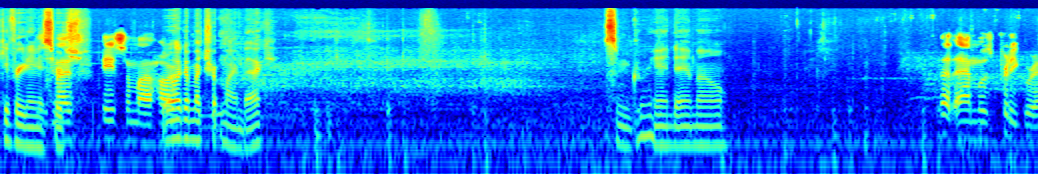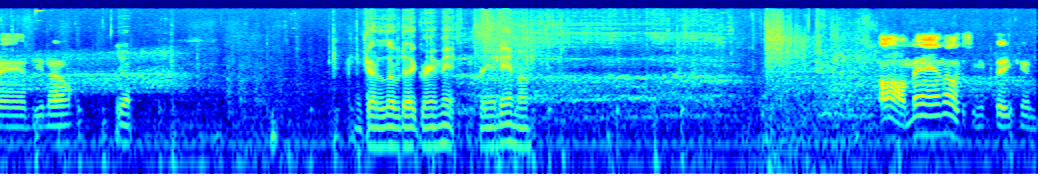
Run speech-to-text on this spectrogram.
Give reading a a nice search. piece of my oh, heart. Well, I got my trip mine back. Some grand ammo. That ammo's pretty grand, you know. Yep. Gotta love that grand, grand ammo. Oh man, that was mistaken.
